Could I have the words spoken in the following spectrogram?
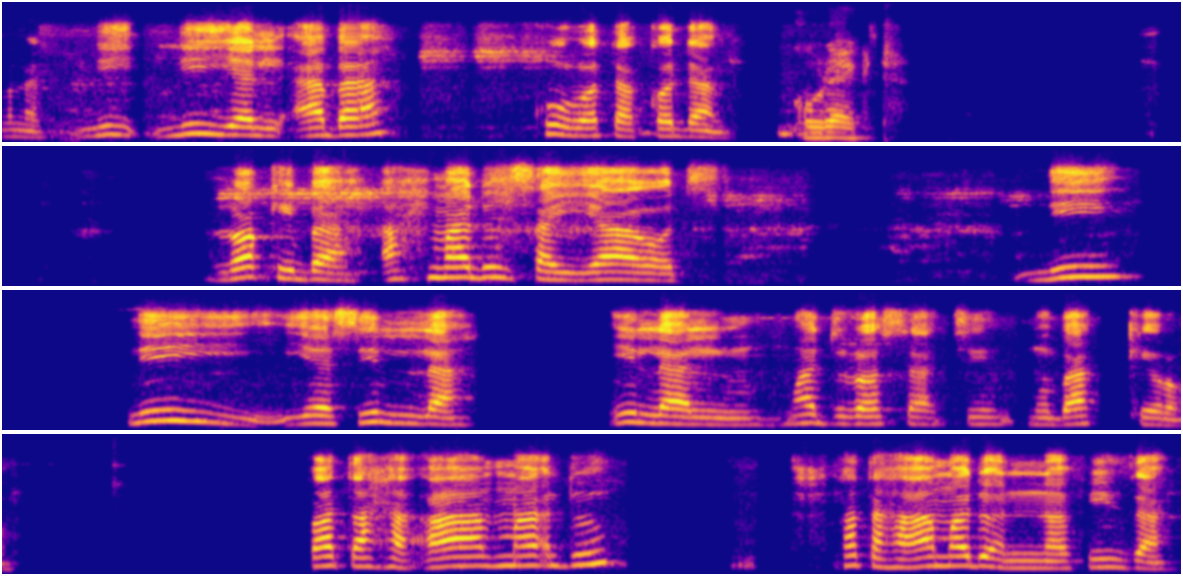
All right. لي ليلعب كرة قدم Correct. ركب أحمد سيارة لي ليصل إلى المدرسة مبكرا فتح أحمد فتح أحمد النافذة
